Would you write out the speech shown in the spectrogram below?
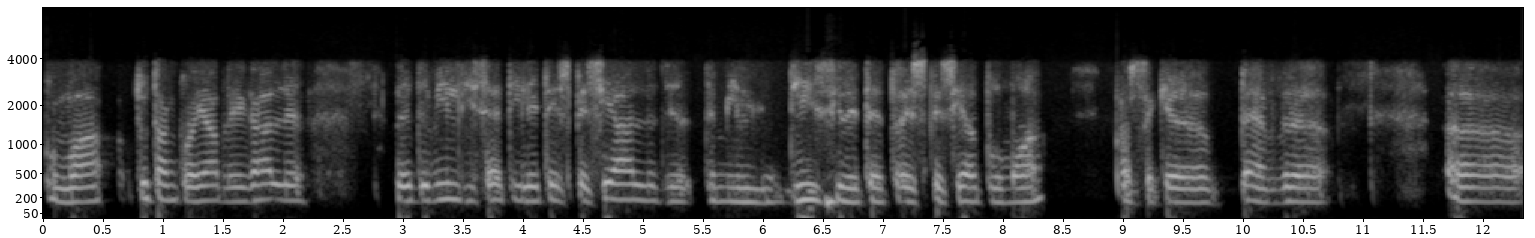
pour moi tout incroyable. Égal, le, le 2017, il était spécial. Le 2010, il était très spécial pour moi parce que perdre euh,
